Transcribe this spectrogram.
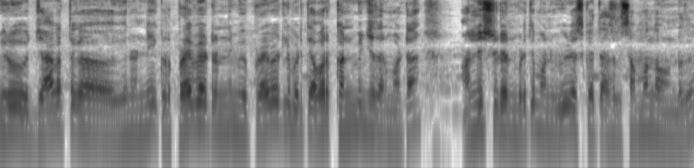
మీరు జాగ్రత్తగా వినండి. ఇక్కడ ప్రైవేట్ ఉంది మీరు ప్రైవేట్లో పెడితే ఎవరికి కనిపించదు అనమాట అన్లిస్టెడ్ అని పెడితే మన వీడియోస్కి అయితే అసలు సంబంధం ఉండదు.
